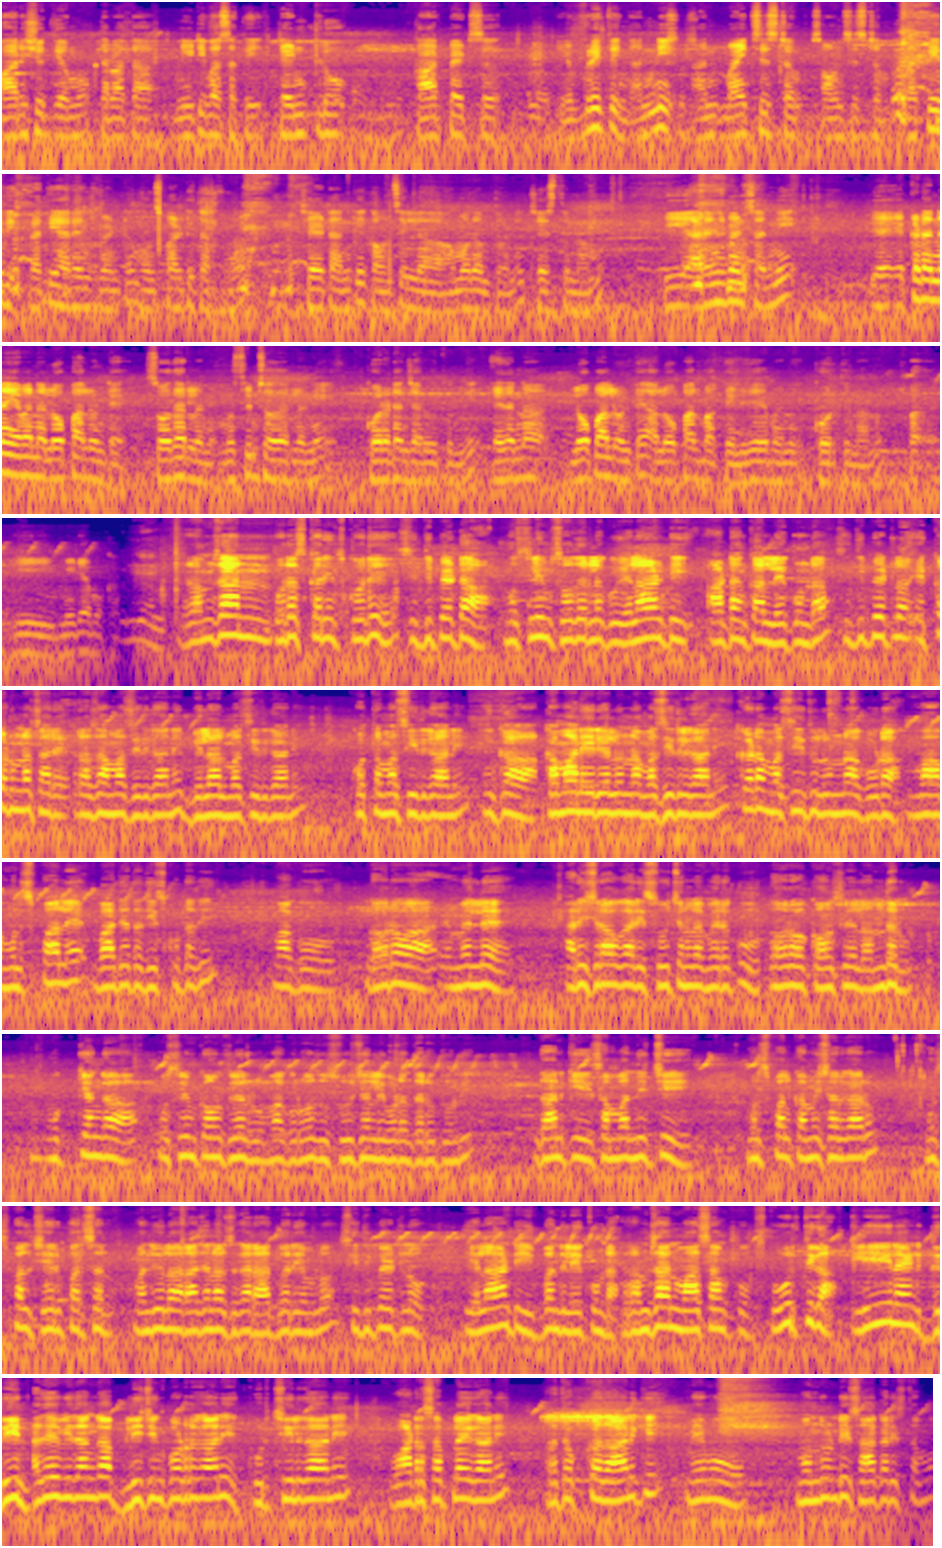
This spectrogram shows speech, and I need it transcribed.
పారిశుద్ధ్యము తర్వాత నీటి వసతి టెంట్లు కార్పెట్స్ ఎవ్రీథింగ్ అన్నీ అన్- మైక్ సిస్టమ్ సౌండ్ సిస్టమ్ ప్రతిదీ ప్రతి అరేంజ్మెంట్ మున్సిపాలిటీ తరఫున చేయడానికి కౌన్సిల్ ఆమోదంతో చేస్తున్నాము. ఈ అరేంజ్మెంట్స్ అన్నీ ఎ- ఎక్కడైనా ఏమైనా లోపాలు ఉంటే సోదరులని ముస్లిం సోదరులని కోరడం జరుగుతుంది. ఏదైనా లోపాలు ఉంటే ఆ లోపాలు మాకు తెలియజేయమని కోరుతున్నాను. ఈ మీడియా ముఖం రంజాన్ పురస్కరించుకొని సిద్దిపేట ముస్లిం సోదరులకు ఎలాంటి ఆటంకాలు లేకుండా సిద్దిపేటలో ఎక్కడున్నా సరే రజా మసీద్ కానీ బిలాల్ మసీద్ కానీ కొత్త మసీద్ కానీ ఇంకా కమాన్ ఏరియాలో ఉన్న మసీదులు కానీ ఇక్కడ మసీదులు ఉన్నా కూడా మా మున్సిపాలే బాధ్యత తీసుకుంటుంది. మాకు గౌరవ ఎమ్మెల్యే హరీష్ రావు గారి సూచనల మేరకు గౌరవ కౌన్సిలర్లు అందరూ ముఖ్యంగా ముస్లిం కౌన్సిలర్లు మాకు రోజు సూచనలు ఇవ్వడం జరుగుతుంది. దానికి సంబంధించి మున్సిపల్ కమిషనర్ గారు మున్సిపల్ చైర్పర్సన్ మంజుల రాజనర్స్ గారి ఆధ్వర్యంలో సిద్దిపేటలో ఎలాంటి ఇబ్బంది లేకుండా రంజాన్ మాసంకు పూర్తిగా క్లీన్ అండ్ గ్రీన్. అదే విధంగా బ్లీచింగ్ పౌడర్ కానీ కుర్చీలు కానీ వాటర్ సప్లై కానీ ప్రతి ఒక్క దానికి మేము ముందుండి సహకరిస్తాము.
